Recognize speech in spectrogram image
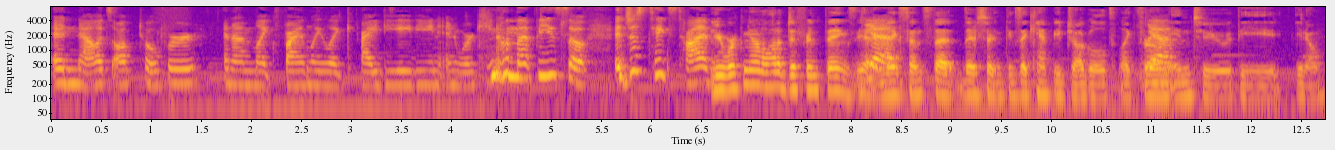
and now it's October, and I'm like finally like ideating and working on that piece. So it just takes time. You're working on a lot of different things. Yeah, Yeah. it makes sense that there's certain things that can't be juggled, like thrown Yeah. into the, you know,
